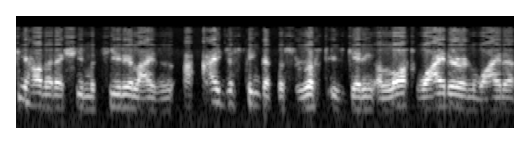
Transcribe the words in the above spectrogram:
see how that actually materializes. I, just think that this rift is getting a lot wider and wider.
